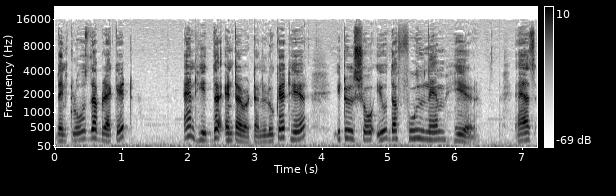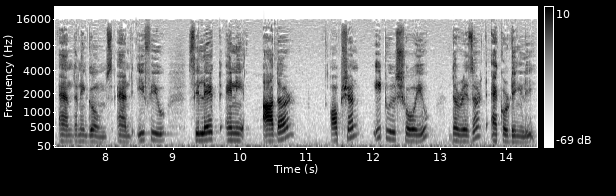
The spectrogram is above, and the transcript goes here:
then close the bracket and hit the enter button. Look at here. It will show you the full name here as Anthony Gomes. And if you select any other option it will show you the result accordingly.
